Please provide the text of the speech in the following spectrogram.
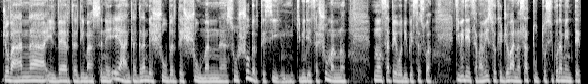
Giovanna, il Werther di Massenet e anche il grande Schubert e Schumann. Su Schubert sì, timidezza, Schumann non sapevo di questa sua timidezza, ma visto che Giovanna sa tutto sicuramente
